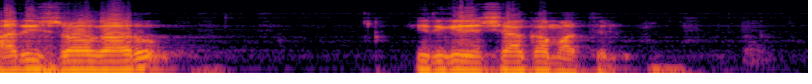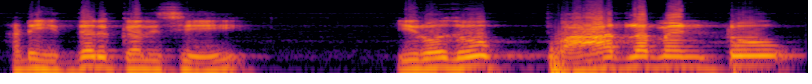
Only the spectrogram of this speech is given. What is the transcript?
హరీష్ రావు గారు ఇరిగేషన్ శాఖ మంత్రులు. అంటే ఇద్దరు కలిసి ఈరోజు పార్లమెంటు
